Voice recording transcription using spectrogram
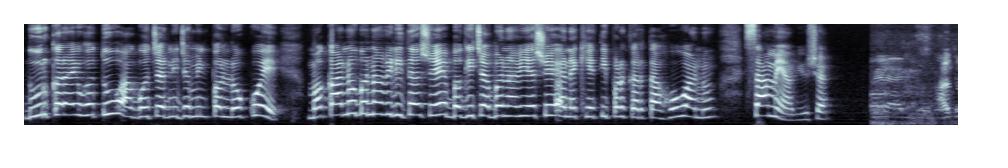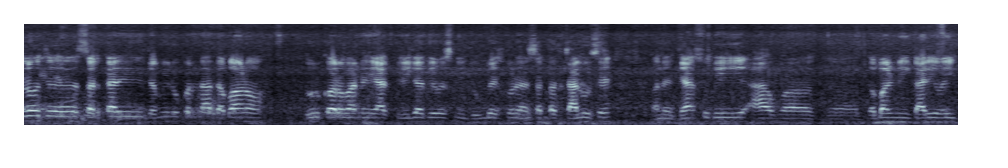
દૂર કરાયું હતું. આ ગોચરની જમીન પર લોકોએ મકાનો બનાવી લીધા છે, બગીચા બનાવ્યા છે અને ખેતી પણ કરતા હોવાનું સામે આવ્યું છે. આજરોજ સરકારી જમીન ઉપરના દબાણો દૂર કરવાની આ ત્રીજા દિવસની ઝુંબેશ પણ સતત ચાલુ છે અને જ્યાં સુધી આ દબાણની કાર્યવાહી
